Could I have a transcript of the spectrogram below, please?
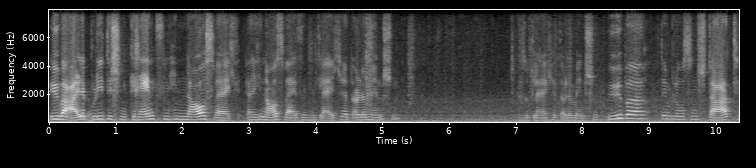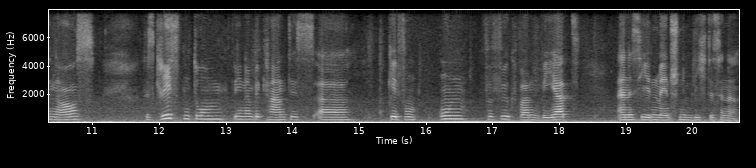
über alle politischen Grenzen äh, hinausweisenden Gleichheit aller Menschen. Also Gleichheit aller Menschen über den bloßen Staat hinaus. Das Christentum, wie Ihnen bekannt ist, äh, geht vom unverfügbaren Wert eines jeden Menschen im Lichte seiner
